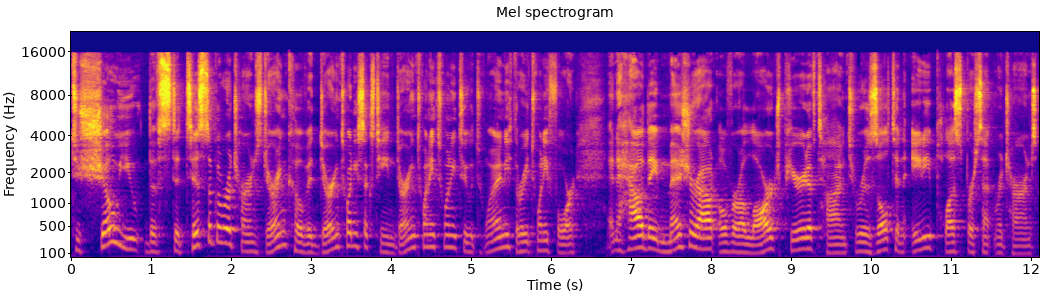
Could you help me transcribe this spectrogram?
to show you the statistical returns during COVID, during 2016, during 2022, 23, 24, and how they measure out over a large period of time to result in 80 plus percent returns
